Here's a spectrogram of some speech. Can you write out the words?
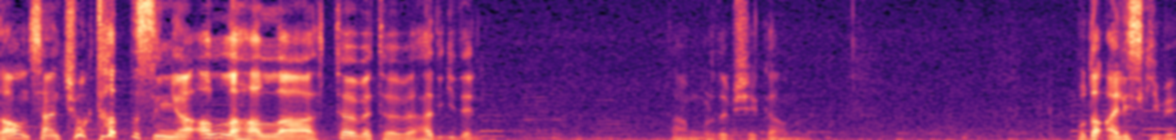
Down sen çok tatlısın ya. Allah Allah. Tövbe tövbe. Hadi gidelim. Tamam burada bir şey kalmadı. Bu da Alice gibi.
